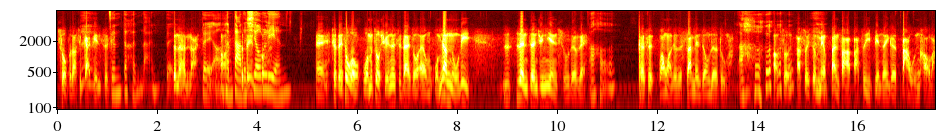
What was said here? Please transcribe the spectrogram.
做不到去改变自己，真的很难，对，真的很难。对啊，啊很大的修炼，哎，就等于说我我们做学生时代说，哎，我们要努力认认真去念书，对不对？啊呵可是往往就是三分钟热度嘛，啊。呵好，所以啊，所以说没有办法把自己变成一个大文豪嘛，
